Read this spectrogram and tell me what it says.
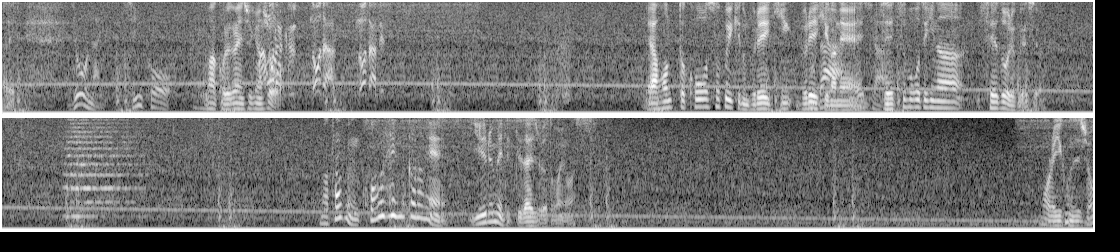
はい。場内進行まあこれぐらいにしておきましょう。いや本当高速域のブレーキブレーキがね絶望的な制動力ですよ。まあ多分この辺からね緩めてって大丈夫だと思います。ほらいい感じでしょ？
